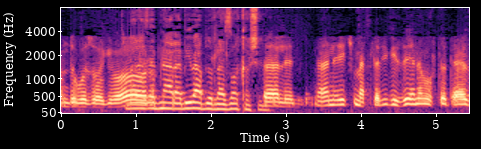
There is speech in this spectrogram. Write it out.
اون دو بزرگوار. از ابن عربی و عبدالرزاق کاشانی. بله. من یک مطلبی به ذهنم افتاد از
